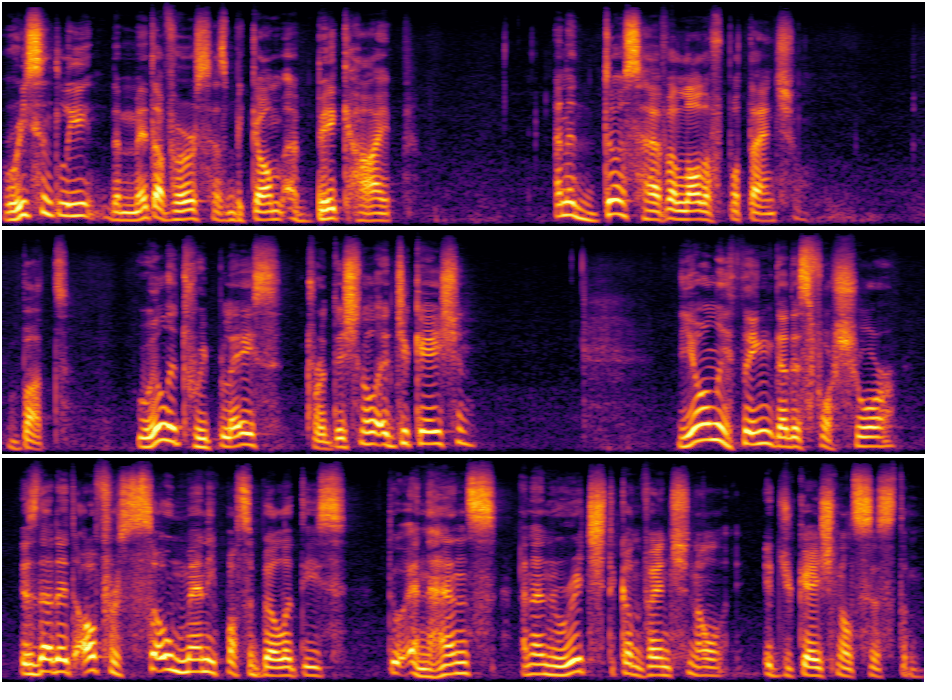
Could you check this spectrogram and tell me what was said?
Recently, the metaverse has become a big hype. And it does have a lot of potential. But will it replace traditional education? The only thing that is for sure is that it offers so many possibilities to enhance and enrich the conventional educational system.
